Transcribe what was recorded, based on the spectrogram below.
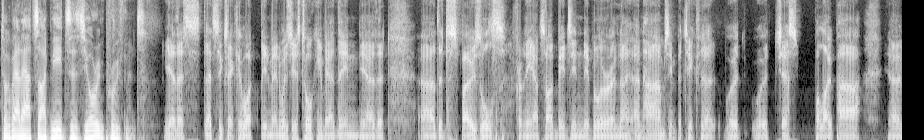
talk about outside mids as your improvement. Yeah, that's that's exactly what Binman was just talking about then. You know that uh, the disposals from the outside mids in Nibbler and uh, and Harmes in particular were were just below par. You know,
